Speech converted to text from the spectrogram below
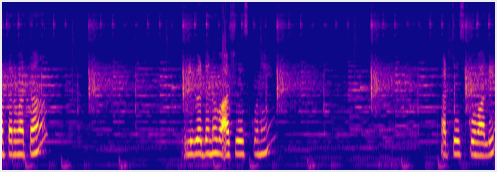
ఆ తర్వాత ఉల్లిగడ్డను వాష్ చేసుకొని కట్ చేసుకోవాలి.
